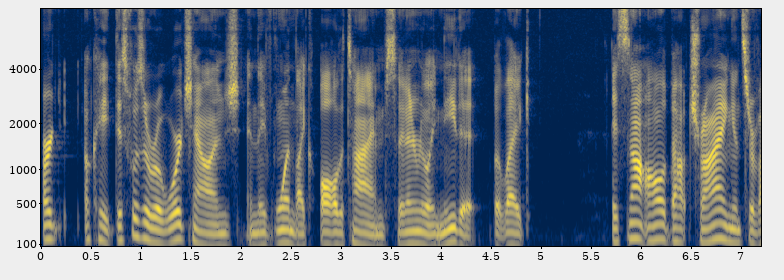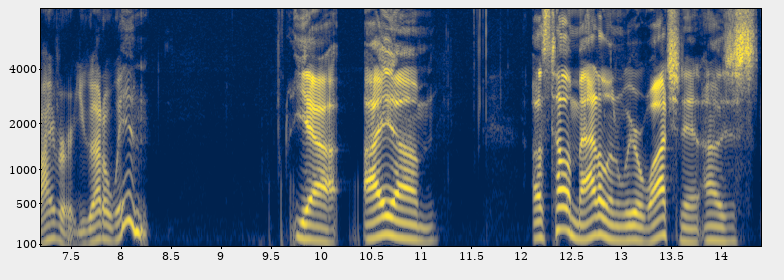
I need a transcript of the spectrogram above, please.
or okay, this was a reward challenge, and they've won like all the time, so they didn't really need it. But like, it's not all about trying in Survivor. You got to win. Yeah, I um, I was telling Madeline we were watching it. I was just,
